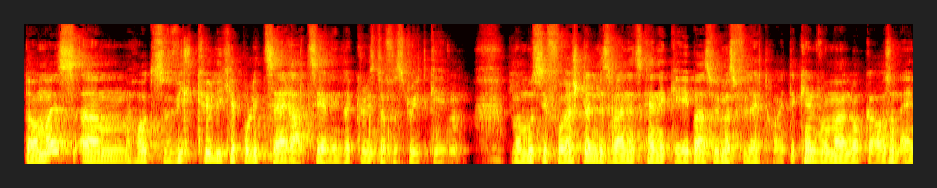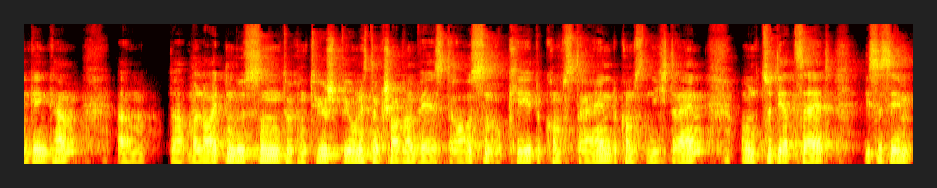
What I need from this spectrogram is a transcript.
Damals ähm, hat es willkürliche Polizeirazzien in der Christopher Street gegeben. Man muss sich vorstellen, das waren jetzt keine Gay-Bars, wie man es vielleicht heute kennt, wo man locker aus- und eingehen kann. Ähm, da hat man läuten müssen, durch einen Türspion ist dann geschaut worden, wer ist draußen, okay, du kommst rein, du kommst nicht rein. Und zu der Zeit ist es eben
